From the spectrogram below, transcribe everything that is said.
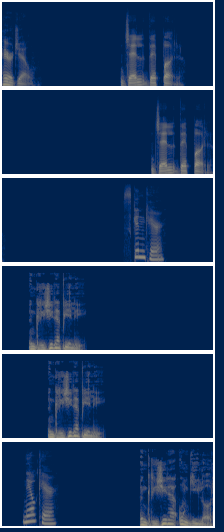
Hair gel. Gel de păr. Gel de păr. skincare, Îngrijirea pielii. Îngrijirea pielii. nail care, Îngrijirea unghiilor.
